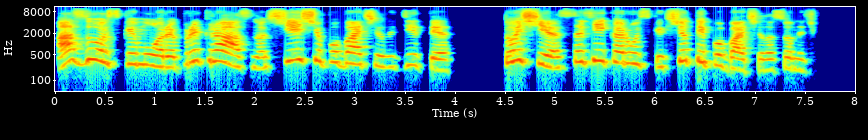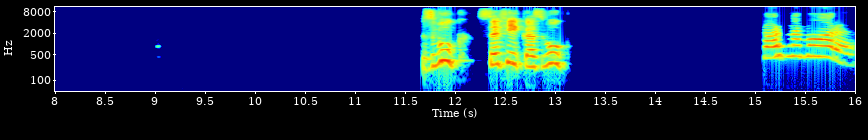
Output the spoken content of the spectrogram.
Азовське море, прекрасно. Ще що побачили, діти? Хто ще? Софійка Руських, що ти побачила, сонечко? Звук, Софійка, звук. Чорне море.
